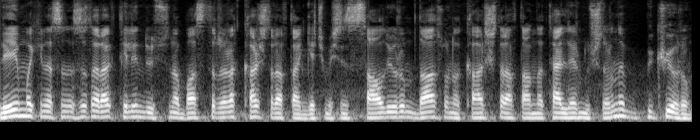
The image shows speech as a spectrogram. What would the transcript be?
Lehim makinesini ısıtarak telin de üstüne bastırarak karşı taraftan geçmesini sağlıyorum. Daha sonra karşı taraftan da tellerin uçlarını büküyorum.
